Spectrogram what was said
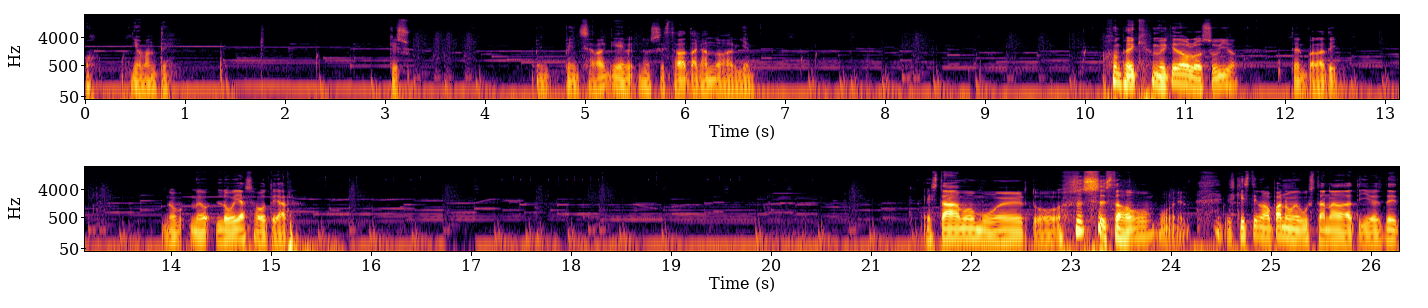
Oh, un diamante. Que Pensaba que nos estaba atacando a alguien. Me, he quedado lo suyo. Ten, para ti. No, lo voy a sabotear. Estábamos muertos. Estábamos muertos. Es que este mapa no me gusta nada, tío. Es de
